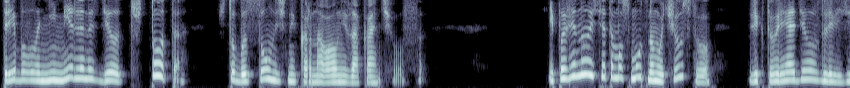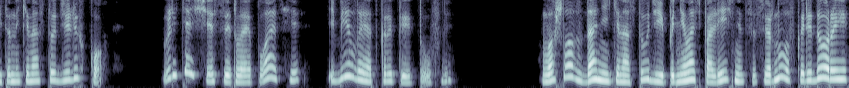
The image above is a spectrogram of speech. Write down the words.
Требовало немедленно сделать что-то, чтобы солнечный карнавал не заканчивался. И, повинуясь этому смутному чувству, Виктория оделась для визита на киностудию легко, в летящее светлое платье и белые открытые туфли. Вошла в здание киностудии, поднялась по лестнице, свернула в коридор и...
